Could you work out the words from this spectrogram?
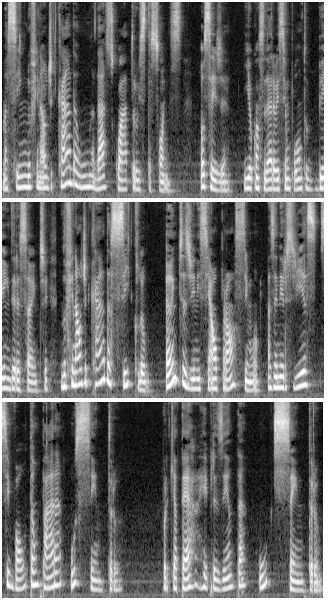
mas sim no final de cada uma das quatro estações. Ou seja, e eu considero esse um ponto bem interessante, no final de cada ciclo Antes de iniciar o próximo, as energias se voltam para o centro, porque a Terra representa o centro.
